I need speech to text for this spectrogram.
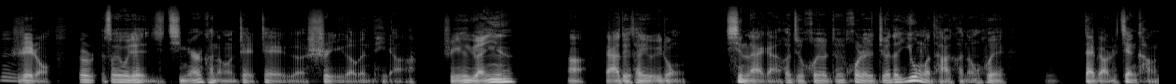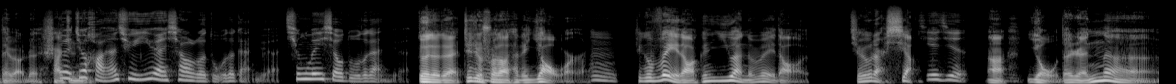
嗯。是这种，就是所以我觉得起名儿可能这这个是一个问题啊，是一个原因啊，大家对它有一种信赖感和就或者或者觉得用了它可能会就是代表着健康，代表着杀对，菌，就好像去医院消了个毒的感觉，轻微消毒的感觉。对对对，这就说嗯到它的药味儿了。嗯，这个味道跟医院的味道其实有点像接近。啊。有的人呢，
